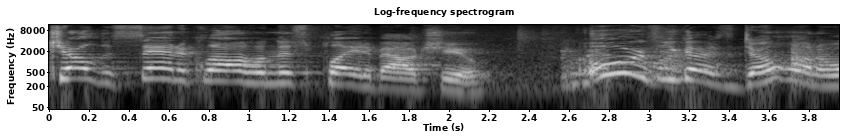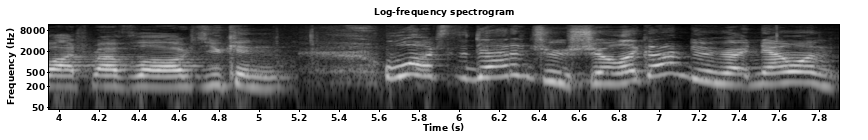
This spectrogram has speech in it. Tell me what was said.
tell the Santa Claus on this plate about you. Or if you guys don't want to watch my vlogs, you can watch the Dad and Drew show like I'm doing right now on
